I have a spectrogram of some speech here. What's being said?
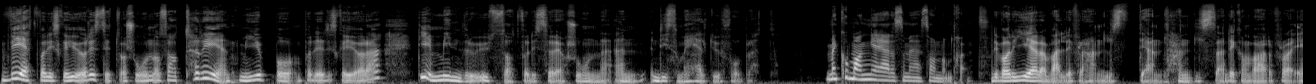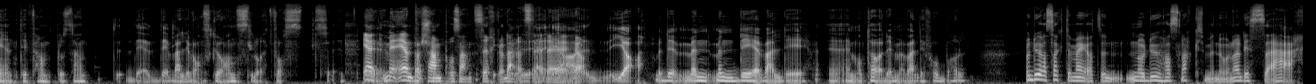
vet hva de skal gjøre i situasjonen, og som har trent mye på, på det de skal gjøre. De er mindre utsatt for disse reaksjonene enn de som er helt uforberedt. Men hvor mange er det som er sånn omtrent? Det varierer veldig fra hendelse til hendelse. Det kan være fra 1 til 5 det, det er veldig vanskelig å anslå et fast eh, Med 1 til 5 cirka der et sted? Ja, ja men, det, men, men, det er veldig eh, Jeg må ta det med veldig forbehold. Og du har sagt til meg at når du har snakket med noen av disse her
